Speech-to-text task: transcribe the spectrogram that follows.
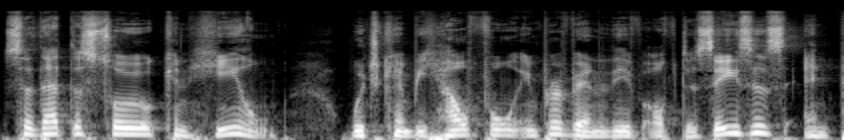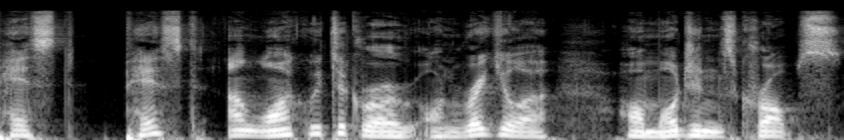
so that the soil can heal, which can be helpful in preventative of diseases and pests. Pests are likely to grow on regular, homogeneous crops.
